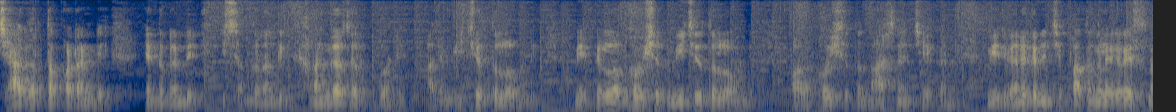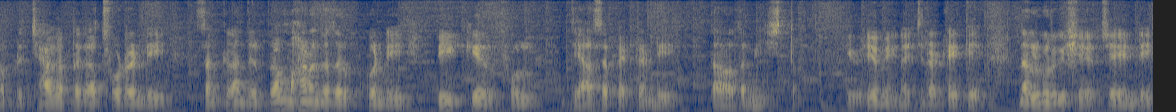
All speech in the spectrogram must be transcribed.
జాగ్రత్త పడండి. ఎందుకంటే ఈ సంక్రాంతి ఘనంగా జరుపుకోండి. అది మీ చేతుల్లో ఉంది మీ పిల్లల భవిష్యత్తు మీ చేతుల్లో ఉంది వాళ్ళ భవిష్యత్తు నాశనం చేయకండి. మీరు వెనక నుంచి పతంగులు ఎగరేసినప్పుడు జాగ్రత్తగా చూడండి. సంక్రాంతిని బ్రహ్మాండంగా జరుపుకోండి. బీ కేర్ఫుల్ ధ్యాస పెట్టండి. తర్వాత మీ ఇష్టం. ఈ వీడియో మీకు నచ్చినట్లయితే నలుగురికి షేర్ చేయండి.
